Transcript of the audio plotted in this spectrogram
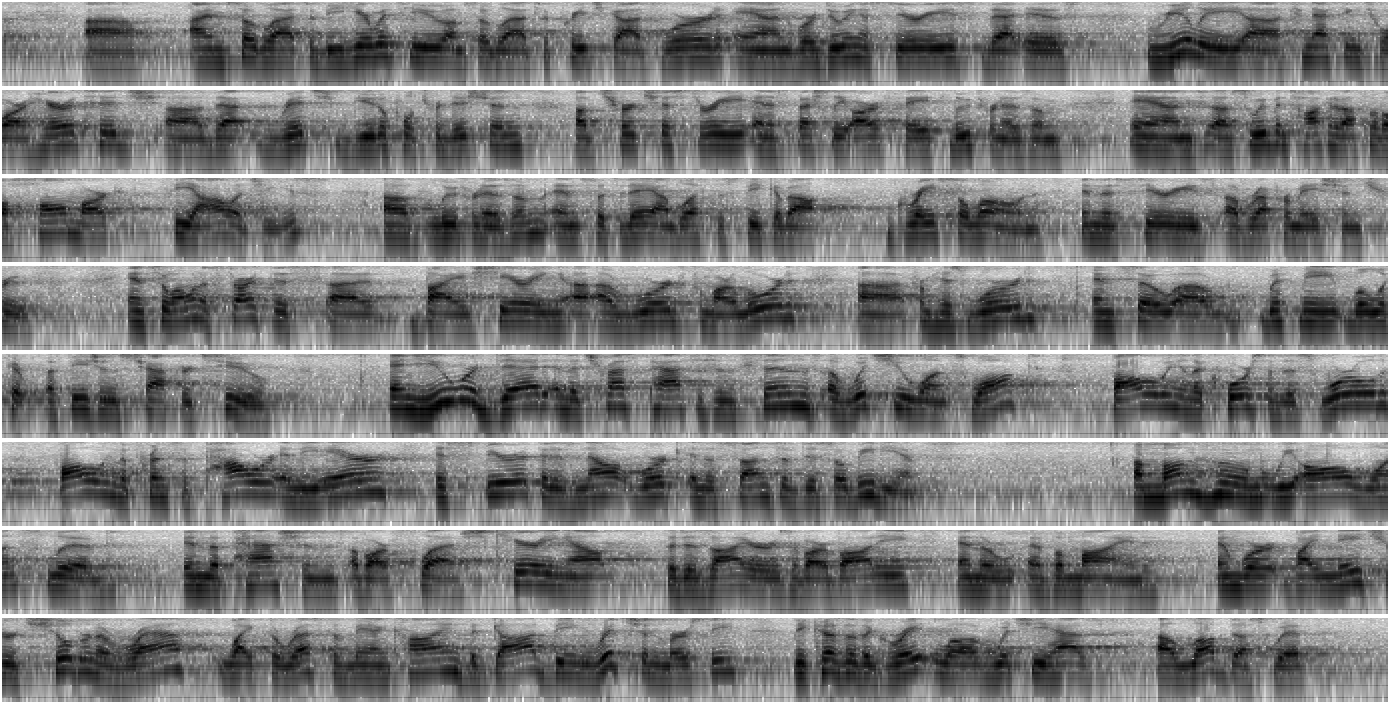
I'm so glad to be here with you. I'm so glad to preach God's word. And we're doing a series that is really uh, connecting to our heritage, uh, that rich, beautiful tradition of church history, and especially our faith, Lutheranism. And uh, so we've been talking about some of the hallmark theologies of Lutheranism. And so today I'm blessed to speak about grace alone in this series of Reformation truths. And so I want to start this uh, by sharing a, a, word from our Lord, uh, from His Word. And so uh, with me, we'll look at Ephesians chapter 2. And you were dead in the trespasses and sins of which you once walked, following in the course of this world, following the prince of power in the air, his spirit that is now at work in the sons of disobedience, among whom we all once lived in the passions of our flesh, carrying out the desires of our body and the, of the mind, and were by nature children of wrath like the rest of mankind, but God, being rich in mercy, because of the great love which He has uh, loved us with,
